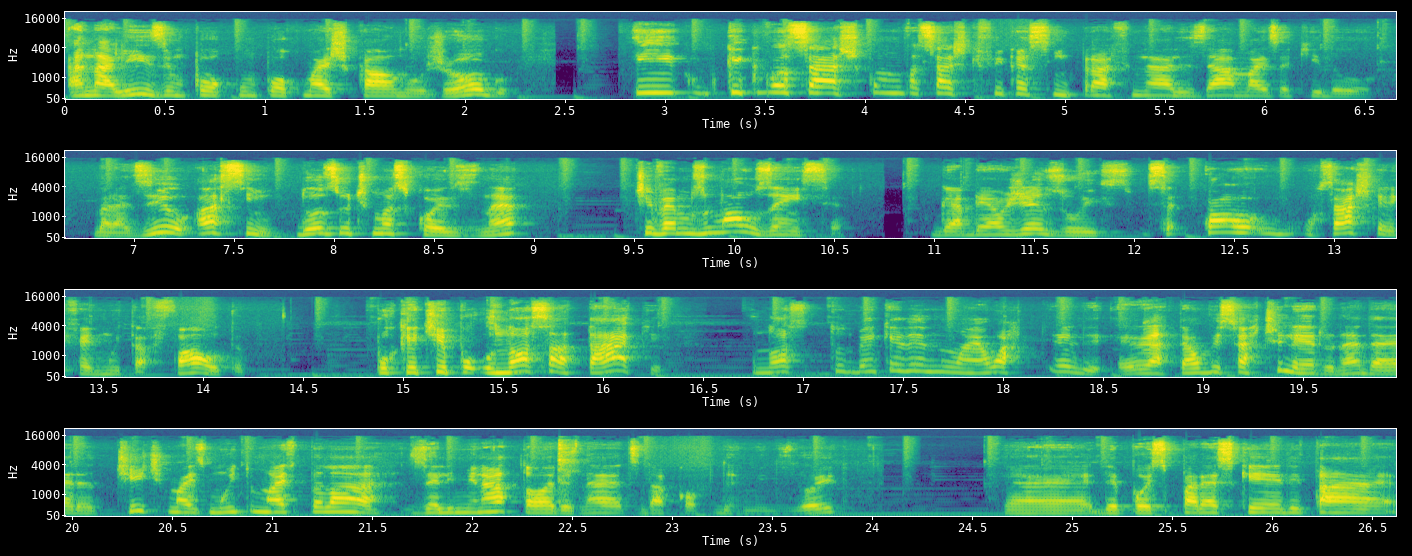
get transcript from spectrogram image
analise um pouco, um pouco mais calmo o jogo e o que, que você acha? Como você acha que fica assim, para finalizar mais aqui do Brasil? Assim, duas últimas coisas, né? Tivemos uma ausência. Gabriel Jesus. Qual, você acha que ele fez muita falta? Porque, tipo, o nosso ataque, o nosso, tudo bem que ele não é o ele, ele é até o vice-artilheiro, né, da era Tite, mas muito mais pelas eliminatórias, né, antes da Copa 2018. É, depois parece que ele tá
